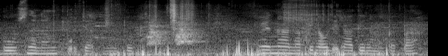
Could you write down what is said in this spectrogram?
buhos na lang po dyan. Ayan na, na natin ang iba pa.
